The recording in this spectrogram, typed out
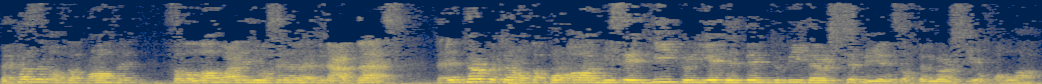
The cousin of the Prophet sallam Ibn Abbas the interpreter of the Quran, he said he created them to be the recipients of the mercy of Allah.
